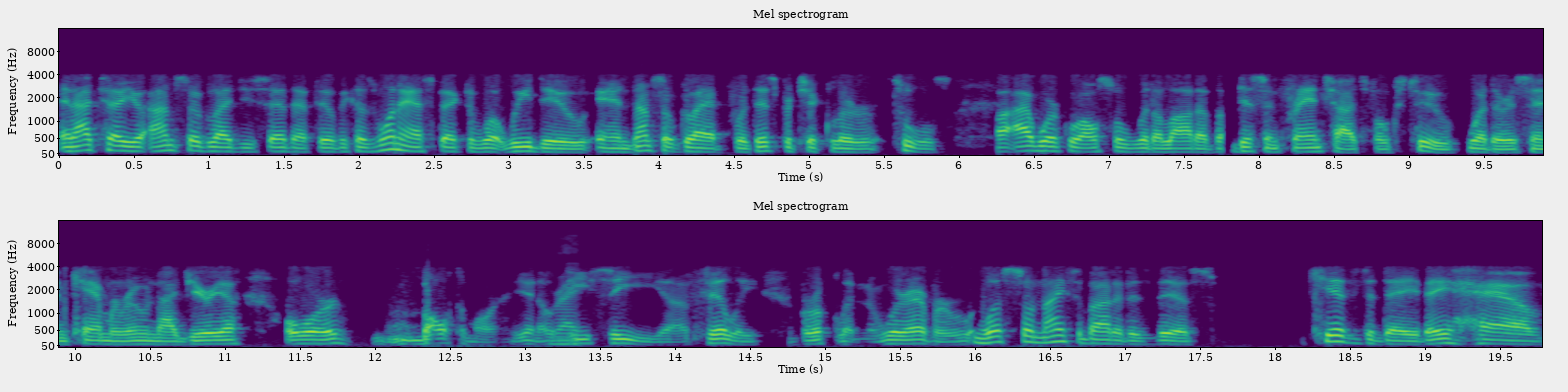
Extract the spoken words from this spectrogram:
and I tell you, I'm so glad you said that, Phil, because one aspect of what we do, and I'm so glad for this particular tools. I work also with a lot of disenfranchised folks too, whether it's in Cameroon, Nigeria, or Baltimore, you know, right. DC, uh, Philly, Brooklyn, wherever. What's so nice about it is this kids today, they have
